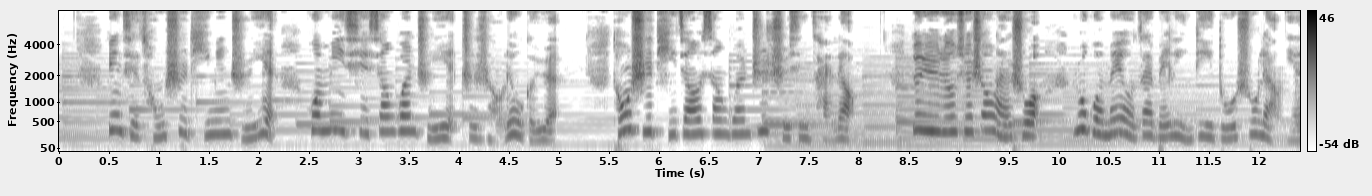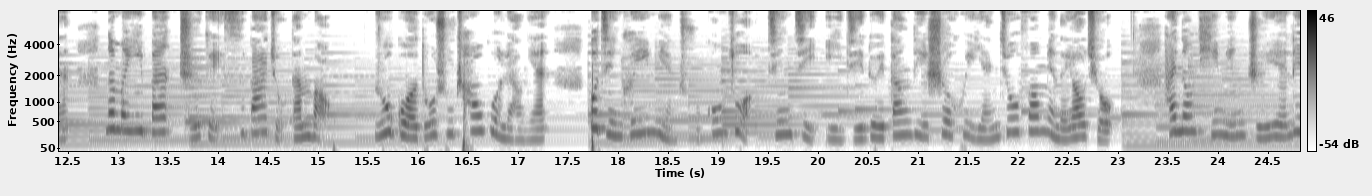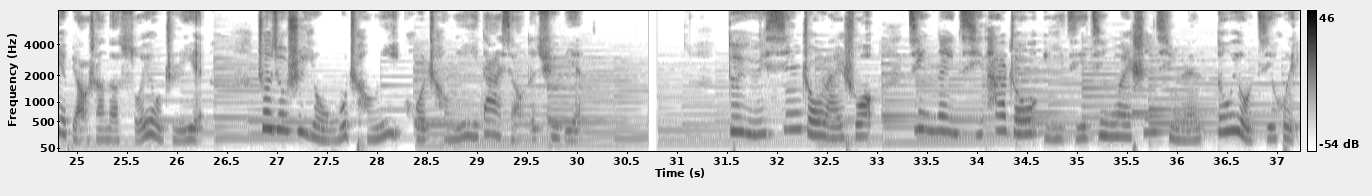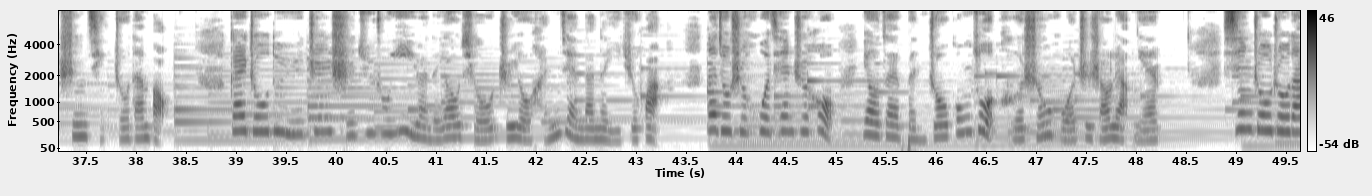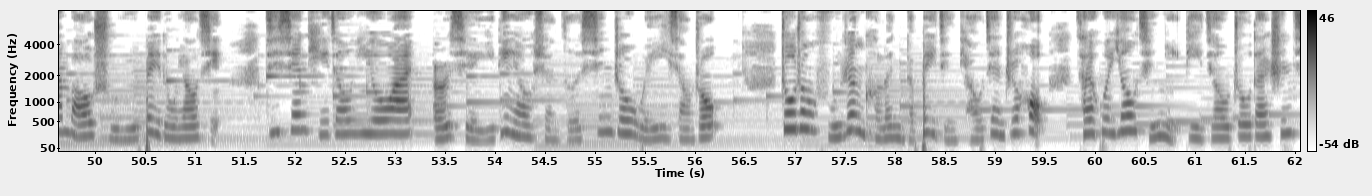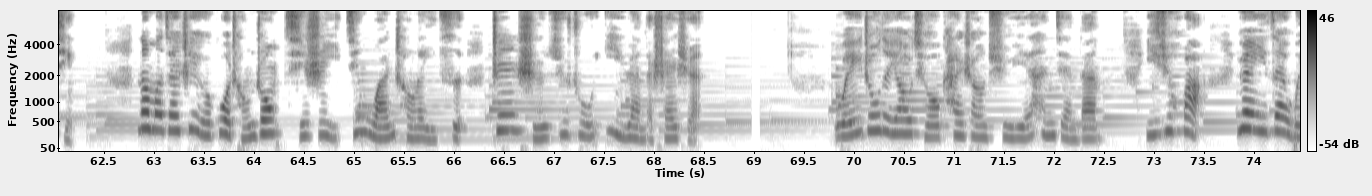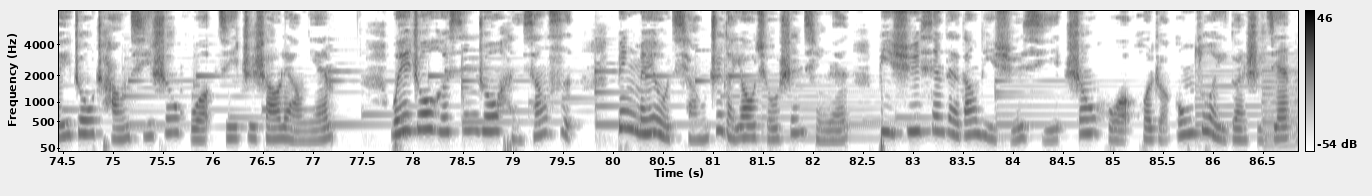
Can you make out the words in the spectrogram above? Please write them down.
并且从事提名职业或密切相关职业至少六个月，同时提交相关支持性材料。对于留学生来说，如果没有在北领地读书两年，那么一般只给四八九担保。如果读书超过两年，不仅可以免除工作、经济以及对当地社会研究方面的要求，还能提名职业列表上的所有职业。这就是有无诚意或诚意大小的区别。对于新州来说，境内其他州以及境外申请人都有机会申请州担保。该州对于真实居住意愿的要求只有很简单的一句话。那就是获签之后要在本州工作和生活至少两年。新州州担保属于被动邀请，即先提交 EOI，而且一定要选择新州为意向州。州政府认可了你的背景条件之后，才会邀请你递交州单申请。那么在这个过程中，其实已经完成了一次真实居住意愿的筛选。维州的要求看上去也很简单。一句话，愿意在维州长期生活及至少两年。维州和新州很相似，并没有强制的要求申请人必须先在当地学习、生活或者工作一段时间。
